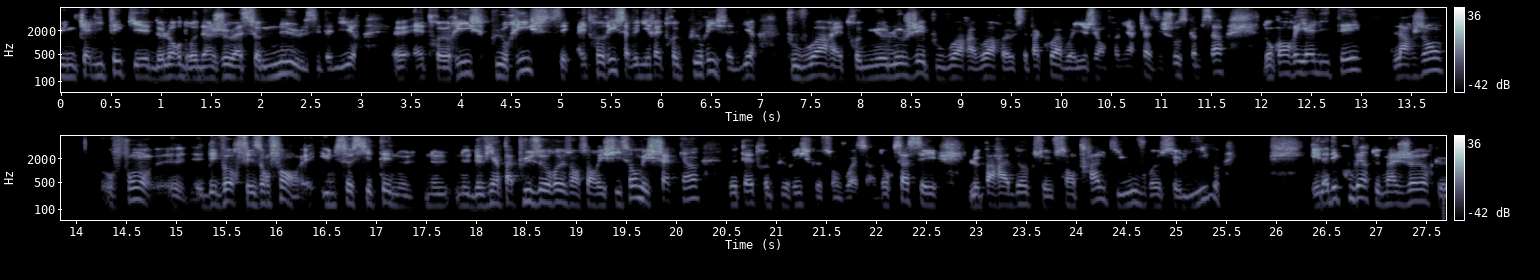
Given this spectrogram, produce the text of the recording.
une qualité qui est de l'ordre d'un jeu à somme nulle, c'est-à-dire euh, être riche, plus riche. C'est être riche, ça veut dire être plus riche, c'est-à-dire pouvoir être mieux logé, pouvoir avoir, euh, je sais pas quoi, voyager en première classe, des choses comme ça. Donc en réalité, l'argent au fond, euh, dévore ses enfants. Une société ne, ne, devient pas plus heureuse en s'enrichissant, mais chacun veut être plus riche que son voisin. Donc ça, c'est le paradoxe central qui ouvre ce livre. Et la découverte majeure, que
